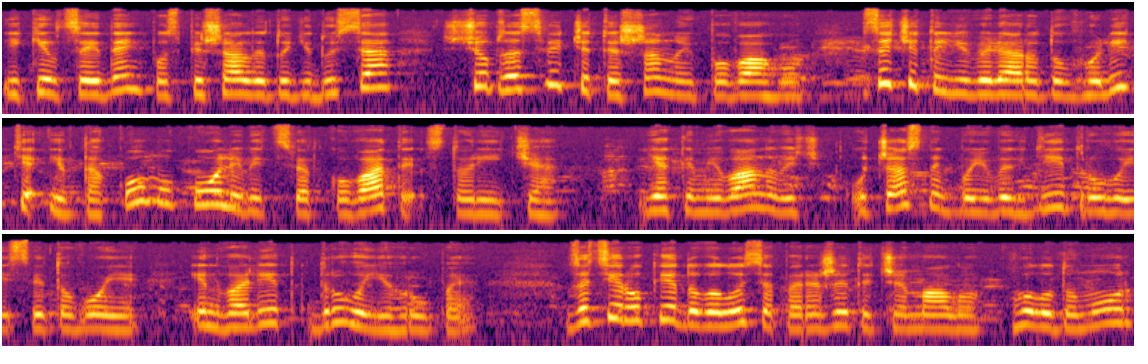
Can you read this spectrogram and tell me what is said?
які в цей день поспішали до дідуся, щоб засвідчити шану й повагу, зичити ювіляру довголіття і в такому колі відсвяткувати сторіччя. Яким Іванович – учасник бойових дій Другої світової, інвалід другої групи. За ці роки довелося пережити чимало – голодомор,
